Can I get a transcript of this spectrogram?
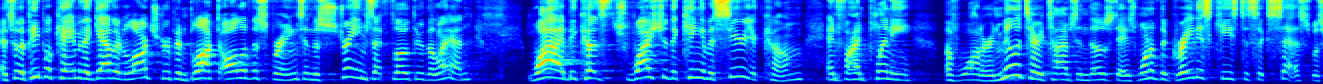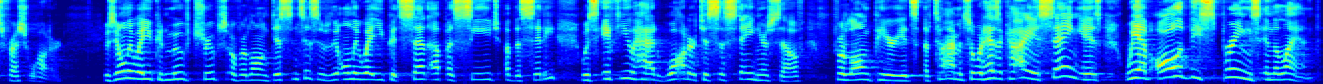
And so the people came and they gathered a large group and blocked all of the springs and the streams that flowed through the land. Why? Because why should the king of Assyria come and find plenty of water? In military times in those days, one of the greatest keys to success was fresh water. It was the only way you could move troops over long distances. It was the only way you could set up a siege of the city was if you had water to sustain yourself for long periods of time. And so what Hezekiah is saying is we have all of these springs in the land.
